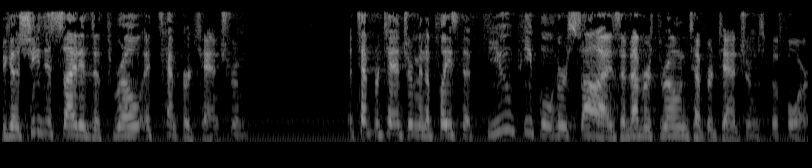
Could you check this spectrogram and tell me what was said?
because she decided to throw a temper tantrum. A temper tantrum in a place that few people her size have ever thrown temper tantrums before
